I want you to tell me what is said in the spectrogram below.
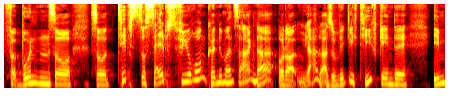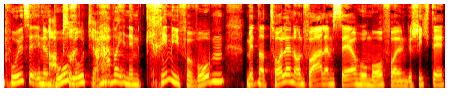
verbunden so, so Tipps zur Selbstführung, könnte man sagen. Ne? Oder ja, also wirklich tiefgehende Impulse in einem Absolut, Buch, ja. aber in einem Krimi verwoben mit einer tollen und vor allem sehr humorvollen Geschichte.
